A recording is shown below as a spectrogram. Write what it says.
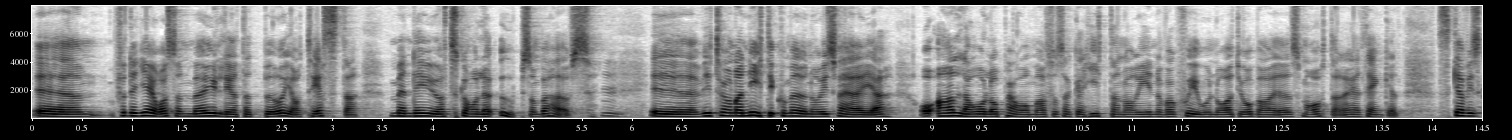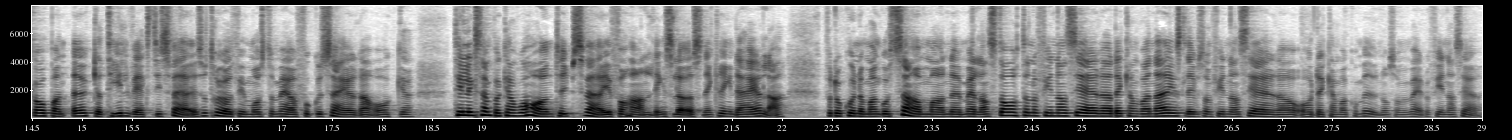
Eh, för det ger oss en möjlighet att börja och testa, men det är ju att skala upp som behövs. Mm. Eh, vi är 290 kommuner i Sverige och alla håller på med att försöka hitta några innovationer och att jobba eh, smartare helt enkelt. Ska vi skapa en ökad tillväxt i Sverige så tror jag att vi måste mer fokusera och eh, till exempel kanske ha en typ Sverigeförhandlingslösning kring det hela. För då kunde man gå samman eh, mellan staten och finansiera, det kan vara näringsliv som finansierar och det kan vara kommuner som är med och finansierar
